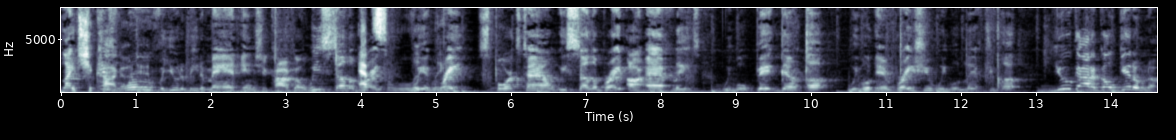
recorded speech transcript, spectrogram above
Like It's Chicago, There's room dude. for you to be the man in Chicago. We celebrate. Absolutely. We're a great sports town. We celebrate our athletes. We will big them up. We will embrace you. We will lift you up. You gotta go get them though.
